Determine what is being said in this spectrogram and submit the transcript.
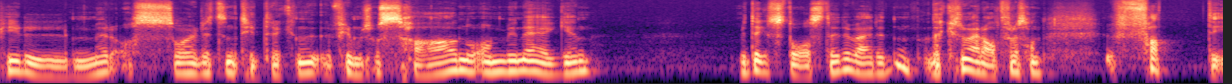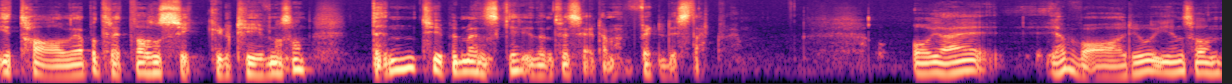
filmer også, litt sånn tiltrekkende filmer som sa noe om min egen mitt eget ståsted i verden. Det kunne være alt fra sånn fattig Italia på 30-tallet, sånn sykkeltyven og sånn. Den typen mennesker identifiserte jeg meg veldig sterkt med. Og jeg, jeg var jo i en sånn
